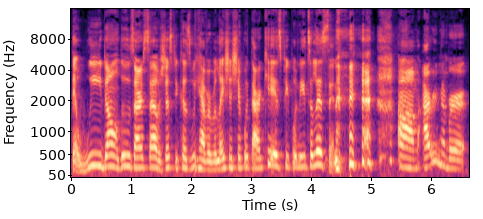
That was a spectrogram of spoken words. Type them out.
that we don't lose ourselves just because we have a relationship with our kids people need to listen. Um, i remember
